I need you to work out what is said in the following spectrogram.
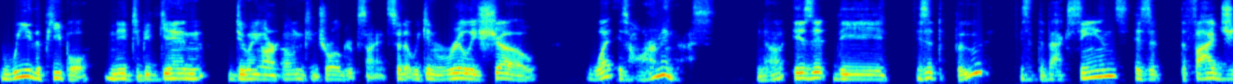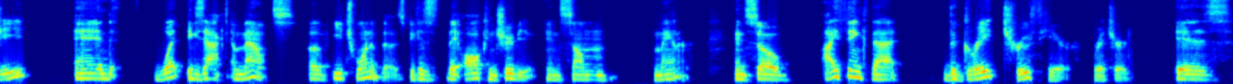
we the people need to begin doing our own control group science so that we can really show what is harming us. You know, is it the, is it the food? Is it the vaccines? Is it the 5G? And what exact amounts of each one of those? Because they all contribute in some manner. And so I think that the great truth here, Richard, is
